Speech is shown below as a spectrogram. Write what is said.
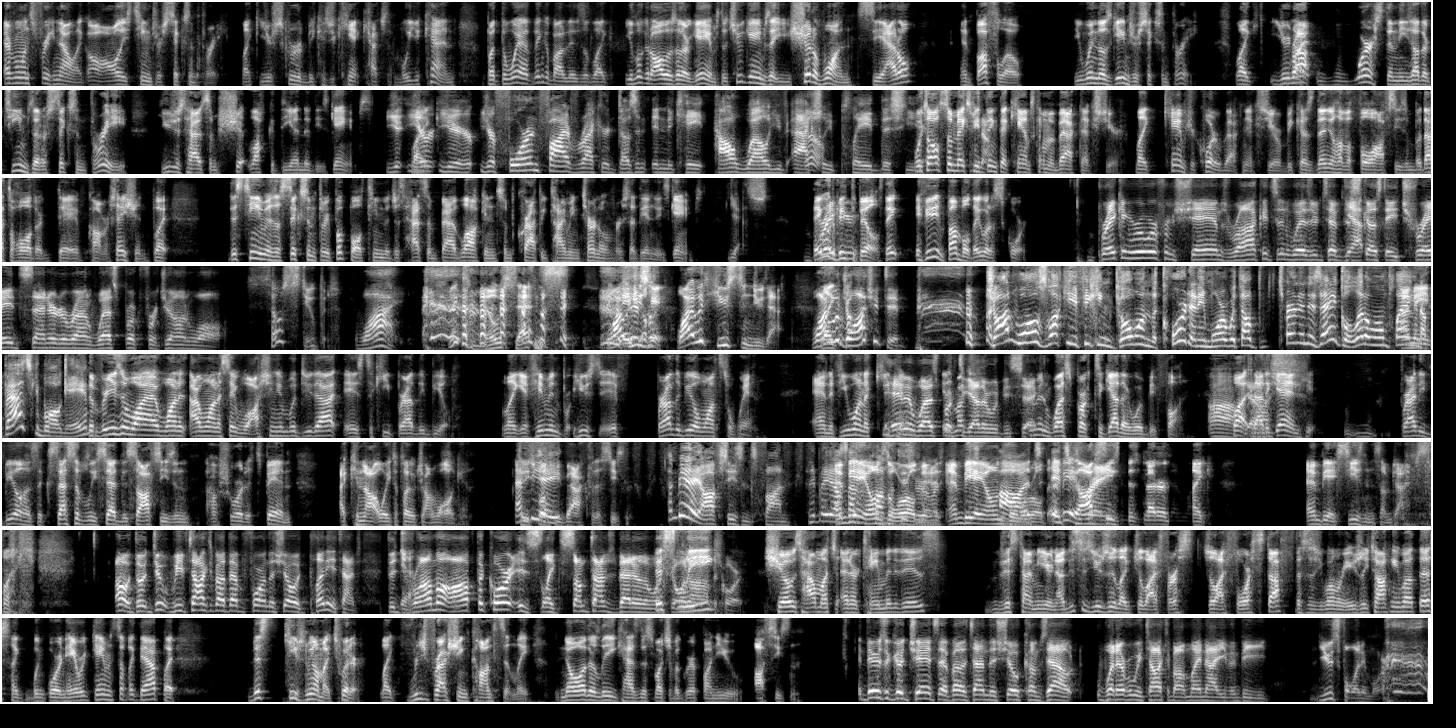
everyone's freaking out, like, oh, all these teams are six and three. Like you're screwed because you can't catch them. Well, you can, but the way I think about it is like you look at all those other games, the two games that you should have won, Seattle and Buffalo, you win those games, you're six and three. Like you're Right. not worse than these other teams that are six and three. You just have some shit luck at the end of these games. Your your Like- your your four and five record doesn't indicate how well you've actually played this year. Which also makes me No. think that Cam's coming back next year. Like Cam's your quarterback next year because then you'll have a full off season, but that's a whole other day of conversation. But this team is a six and three football team that just had some bad luck and some crappy timing turnovers at the end of these games. yes, They would have beat the Bills. They if he didn't fumble, they would have scored. Breaking rumor from Shams: Rockets and Wizards have Yep. discussed a trade centered around Westbrook for John Wall. So stupid. Why? Makes no sense. Why would, okay, why would Houston do that? Why like, would Jo- Washington? John Wall's lucky if he can go on the court anymore without turning his ankle, let alone playing in mean, a basketball game. The reason why I want to I want to say Washington would do that is to keep Bradley Beal. Like if him and Br- Houston, if Bradley Beal wants to win, and if you want to keep Him him, and Westbrook much- together would be sick. him and Westbrook together would be fun. Oh, But that gosh. again, he, Bradley Beal has excessively said this offseason how short it's been. I cannot wait to play with John Wall again. 'Cause He's supposed to be back for the season. NBA offseason's fun. Anybody else having NBA fun owns the world, man. NBA owns Oh, the world. it's NBA great. offseason is better than like NBA season sometimes. Like Oh, th- dude, we've talked about that before on the show plenty of times. The Yeah. drama off the court is like sometimes better than what's This going on on the league- court. shows how much entertainment it is this time of year. Now, this is usually like July 1st, July 4th stuff. This is when we're usually talking about this, like when Gordon Hayward came and stuff like that. But this keeps me on my Twitter, like refreshing constantly. No other league has this much of a grip on you off season. There's a good chance that by the time this show comes out, whatever we talked about might not even be useful anymore.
